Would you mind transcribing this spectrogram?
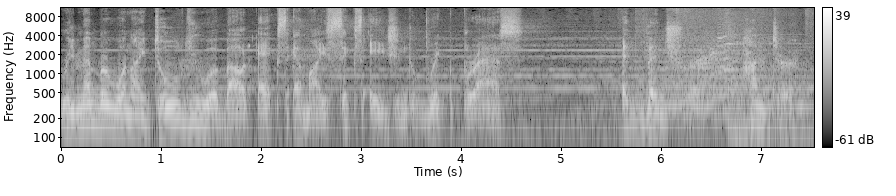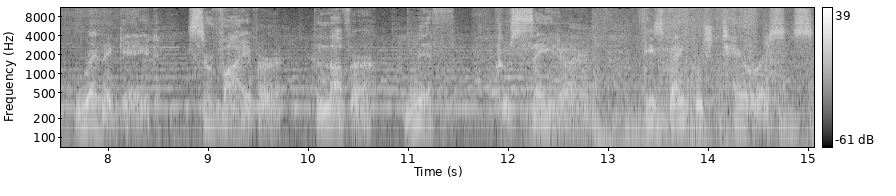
Remember when I told you about ex-MI6 agent Rick Brass? Adventurer, hunter, renegade, survivor, lover, myth, crusader. He's vanquished terrorists,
